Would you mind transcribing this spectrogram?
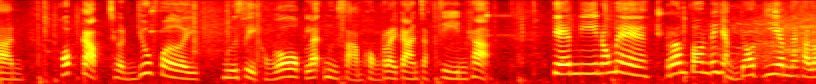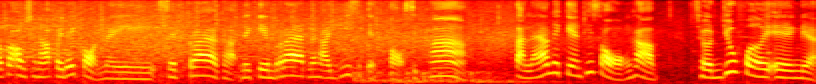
าร พบกับเฉินยู่เฟย มือ 4 ของโลกและมือ 3 ของรายการจากจีนค่ะ เกมนี้น้องเมย์เริ่มต้นได้อย่างยอดเยี่ยมนะคะ แล้วก็เอาชนะไปได้ก่อนในเซตแรกค่ะ ในเกมแรกนะคะ 21 ต่อ 15 แต่แล้วในเกมที่ 2 ค่ะ เฉินยู่เฟยเองเนี่ย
